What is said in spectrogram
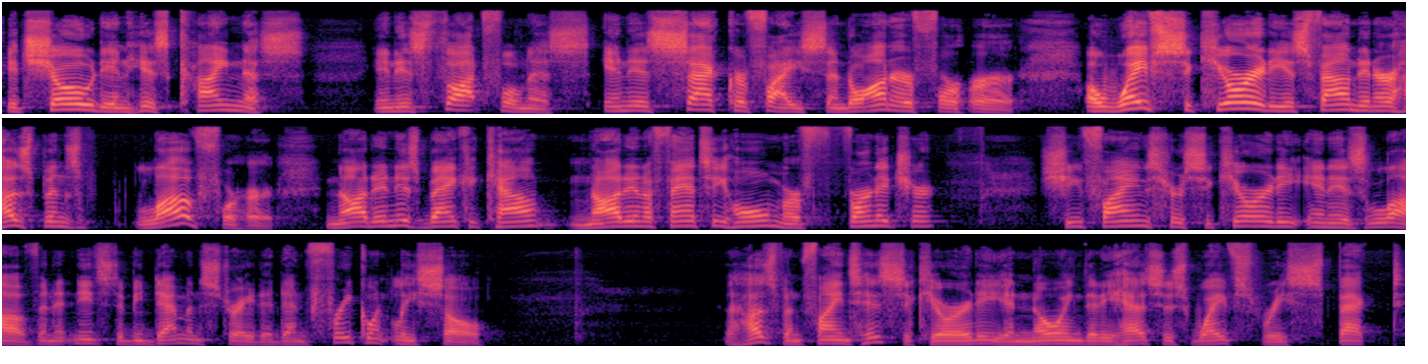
It showed in his kindness, in his thoughtfulness, in his sacrifice and honor for her. A wife's security is found in her husband's love for her, not in his bank account, not in a fancy home or furniture. She finds her security in his love, and it needs to be demonstrated, and frequently so. The husband finds his security in knowing that he has his wife's respect.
